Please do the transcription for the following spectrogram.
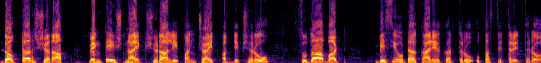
ಡಾಕ್ಟರ್ ಶರಾಫ್ ವೆಂಕಟೇಶ್ ನಾಯ್ಕ್, ಶಿರಾಲಿ ಪಂಚಾಯತ್ ಅಧ್ಯಕ್ಷರು ಸುಧಾ ಭಟ್, ಬಿಸಿಯೂಟ ಕಾರ್ಯಕರ್ತರು ಉಪಸ್ಥಿತರಿದ್ದರು.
